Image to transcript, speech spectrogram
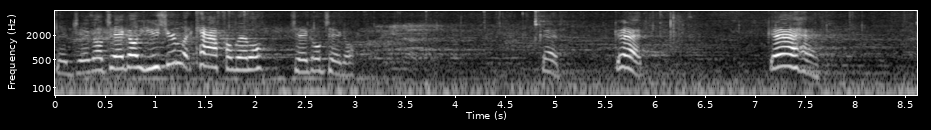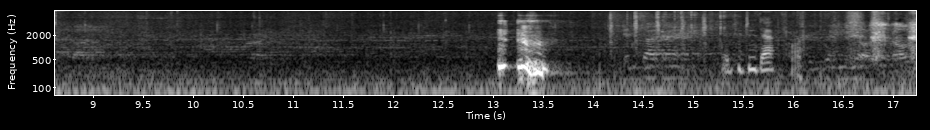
Good. Jiggle, jiggle. Use your calf a little. Jiggle, jiggle. Good. Good. Good. What'd you do that for?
